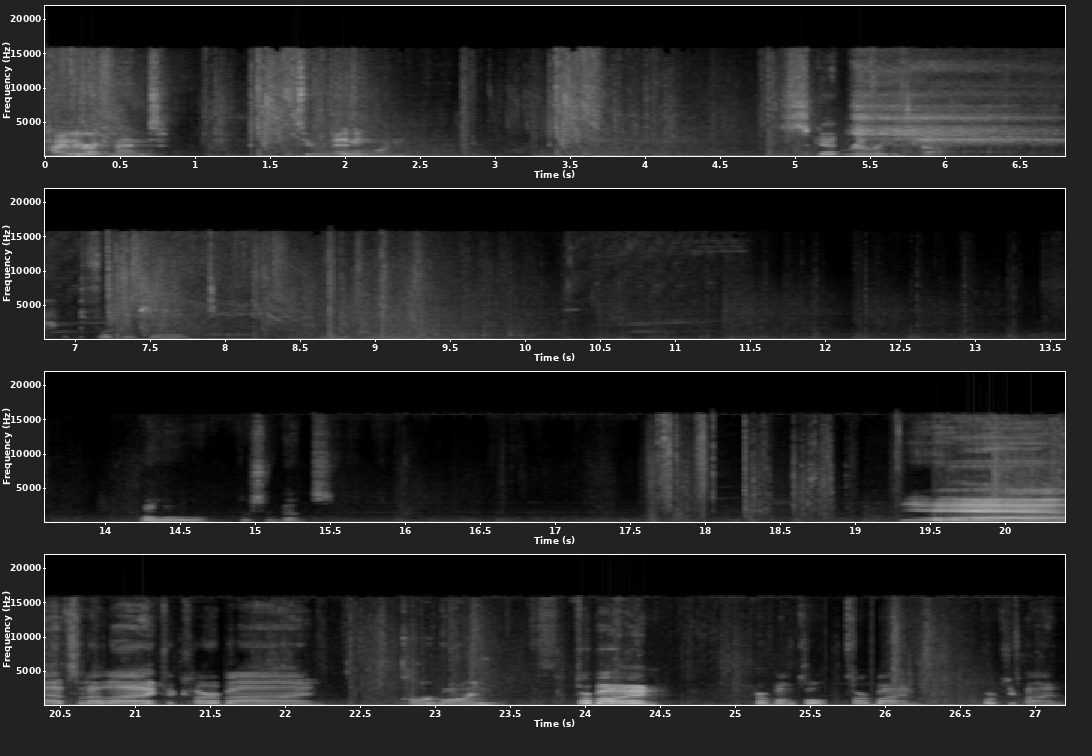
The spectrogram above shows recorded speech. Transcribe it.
Highly recommend to anyone. Sketch. Really good stuff. What the fuck is that? Oh, whoa, whoa, there's some guns. Yeah, that's what I like. The carbine. Carbine. Carbine. Carbuncle. Carbine. Porcupine.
